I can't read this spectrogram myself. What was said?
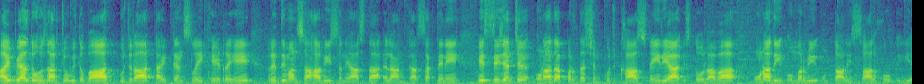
ਆਈਪੀਐਲ 2024 ਤੋਂ ਬਾਅਦ ਗੁਜਰਾਤ ਟਾਈਟਨਸ ਲਈ ਖੇਡ ਰਹੇ ਰਿਧੀਮਨ ਸਾਹਾ ਵੀ ਸੰਨਿਆਸ ਦਾ ਐਲਾਨ ਕਰ ਸਕਦੇ ਨੇ। ਇਸ ਸੀਜ਼ਨ 'ਚ ਉਹਨਾਂ ਦਾ ਪ੍ਰਦਰਸ਼ਨ ਕੁਝ ਖਾਸ ਨਹੀਂ ਰਿਹਾ। ਇਸ ਤੋਂ ਇਲਾਵਾ ਉਹਨਾਂ ਦੀ ਉਮਰ ਵੀ 39 ਸਾਲ ਹੋ ਗਈ ਹੈ।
